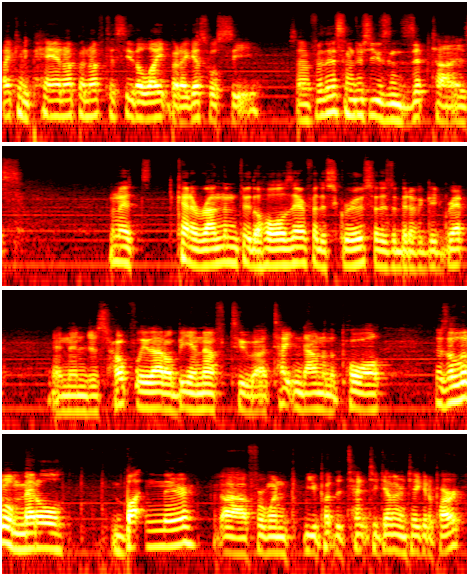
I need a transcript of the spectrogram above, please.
I can pan up enough to see the light, but I guess we'll see. So for this, I'm just using zip ties. I'm gonna kind of run them through the holes there for the screws so there's a bit of a good grip. And then just hopefully that'll be enough to uh, tighten down on the pole. There's a little metal button there uh, for when you put the tent together and take it apart.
